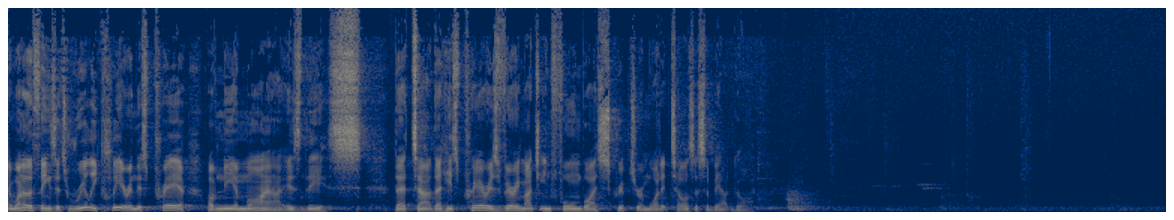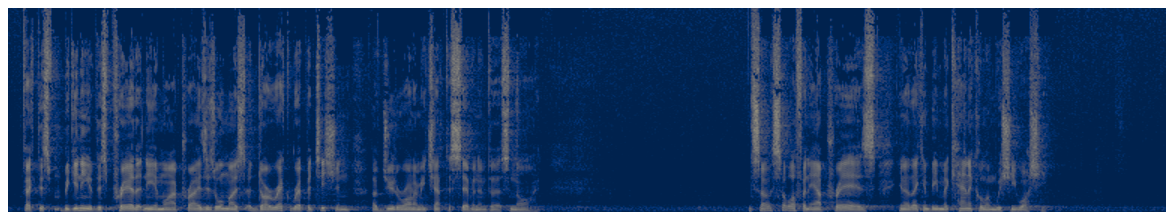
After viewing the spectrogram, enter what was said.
Now, one of the things that's really clear in this prayer of Nehemiah is this that, uh, that his prayer is very much informed by Scripture and what it tells us about God. In fact, this beginning of this prayer that Nehemiah prays is almost a direct repetition of Deuteronomy chapter 7 and verse 9. And so, so often our prayers, you know, they can be mechanical and wishy washy.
